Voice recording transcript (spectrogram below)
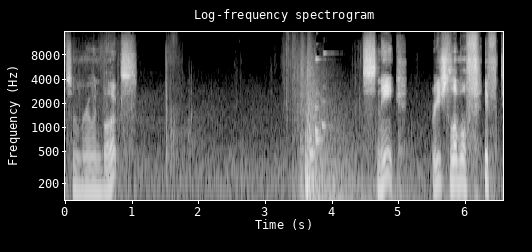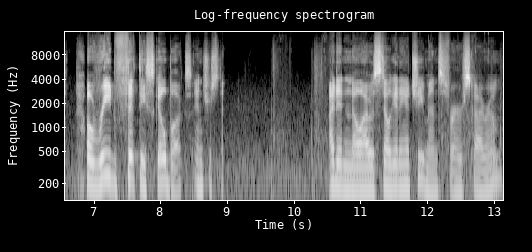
Some ruined books. Sneak. Reach level 50. Oh, read 50 skill books. Interesting. I didn't know I was still getting achievements for Skyrim.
